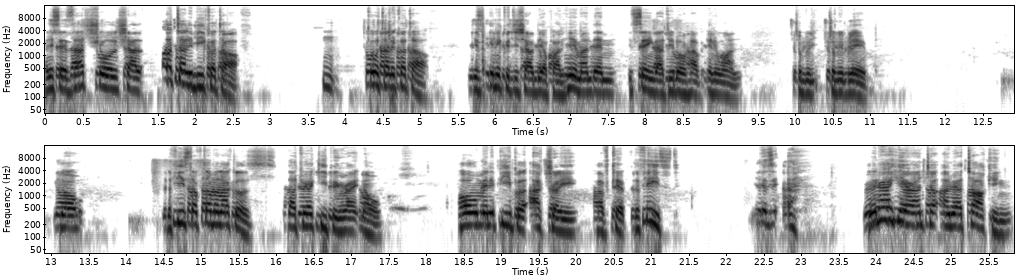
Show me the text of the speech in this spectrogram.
And he says, That soul shall utterly be cut off. Hmm. Totally cut off. His iniquity shall be upon him. And then it's saying that you don't have anyone to be, to be blamed. Now, the Feast of Tabernacles that we are keeping right now, how many people actually have kept the feast? When we are here and, and we are talking,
